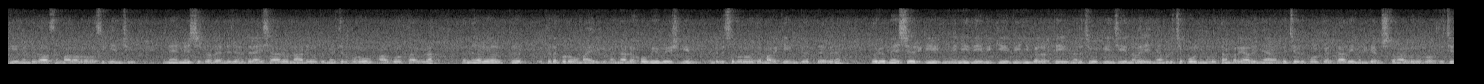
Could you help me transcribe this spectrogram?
കൈവശമാക്കുകയും എന്റെ ദാസന്മാർ അവിടെ വസിക്കുകയും ചെയ്യും എന്നെ അന്വേഷിച്ചിട്ടുള്ള എന്റെ ജനത്തിനായി ശാരോ നാടുകൾക്ക് മേച്ചൽപ്പുറവും ആഗോർ താഴ്വര കന്നുകാലികൾക്ക് കിടപ്പുറവുമായിരിക്കും എന്നാൽ ലഹോബി ഉപേക്ഷിക്കുകയും എന്റെ വിശ്വപർവത്തെ മറയ്ക്കുകയും ഗഡ് ദേവന് ഒരു മേശ ഒരുക്കി മിനി ദേവിക്ക് വീഞ്ഞു കലർത്തി നിറച്ചു വെക്കുകയും ചെയ്യുന്നവരെ ഞാൻ വിളിച്ചപ്പോൾ നിങ്ങൾ ഉത്തരം പറയാതെ ഞാൻ അവിടെ ചെയ്തപ്പോൾ കേൾക്കാതെയും എനിക്ക് അനിഷ്ടമായുള്ളത് പ്രവർത്തിച്ച്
